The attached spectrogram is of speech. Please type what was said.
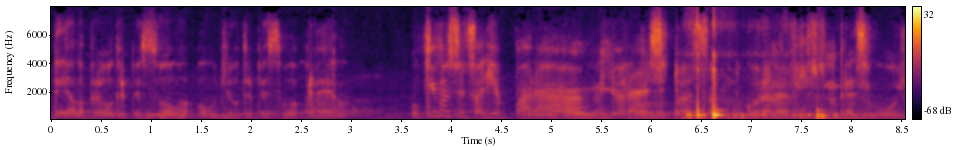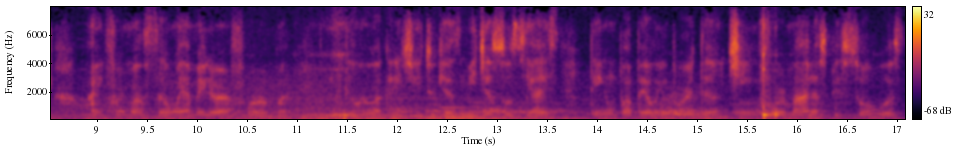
dela para outra pessoa ou de outra pessoa para ela. O que você faria para melhorar a situação do coronavírus no Brasil hoje? A informação é a melhor forma. Então eu acredito que as mídias sociais têm um papel importante em informar as pessoas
